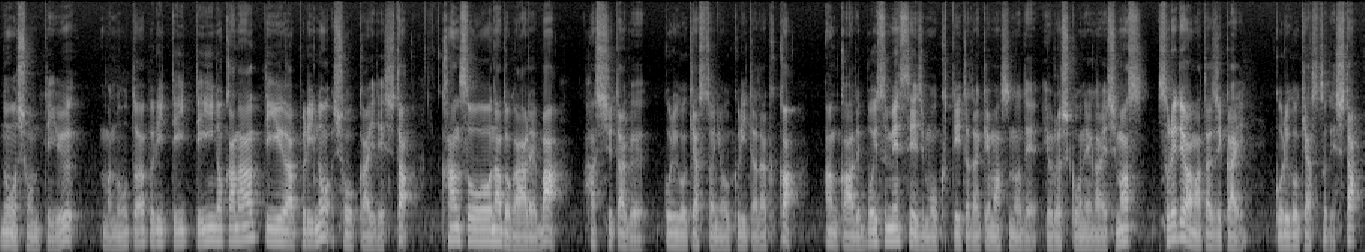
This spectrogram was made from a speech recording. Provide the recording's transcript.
Notion っていう、まあ、ノートアプリって言っていいのかなっていうアプリの紹介でした。感想などがあれば「ハッシュタグゴリゴキャスト」にお送りいただくかアンカーでボイスメッセージも送っていただけますのでよろしくお願いします。それではまた次回ゴリゴキャストでした。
